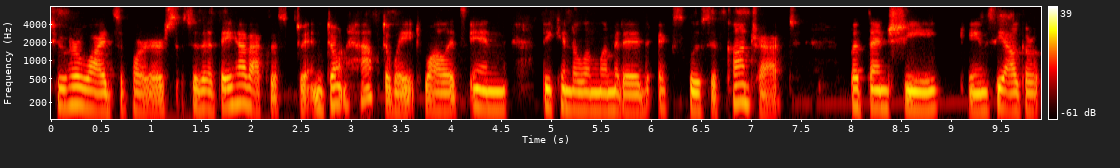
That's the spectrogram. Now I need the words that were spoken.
to her wide supporters so that they have access to it and don't have to wait while it's in the Kindle Unlimited exclusive contract. But then she games the algor-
